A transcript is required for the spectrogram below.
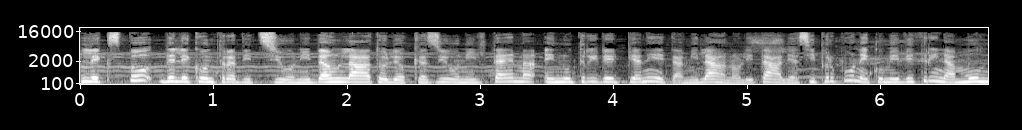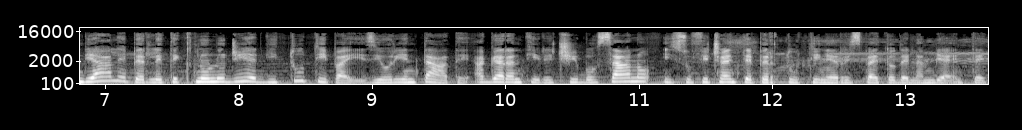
L'Expo delle contraddizioni. Da un lato le occasioni, il tema è nutrire il pianeta. Milano, l'Italia, si propone come vetrina mondiale per le tecnologie di tutti i paesi orientate a garantire cibo sano e sufficiente per tutti nel rispetto dell'ambiente.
